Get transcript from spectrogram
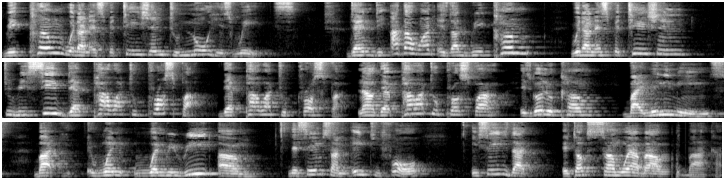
we come with an expectation to know his ways. Then the other one is that we come with an expectation to receive the power to prosper. The power to prosper. Now, the power to prosper is going to come by many means, but when when we read um, the same Psalm 84, it says that it talks somewhere about Baca.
